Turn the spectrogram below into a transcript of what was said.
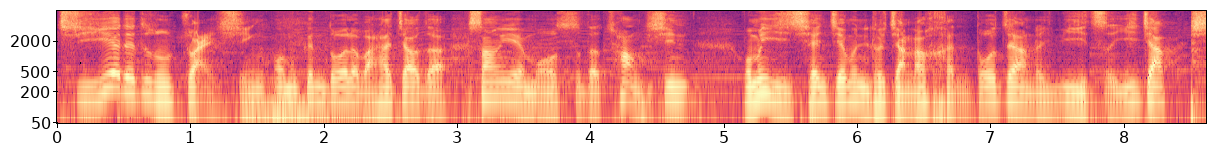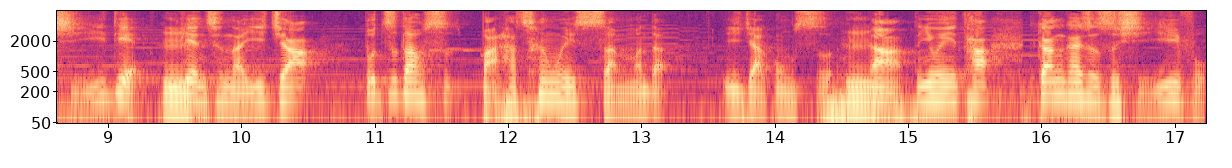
企业的这种转型，我们更多的把它叫做商业模式的创新。我们以前节目里头讲了很多这样的例子，一家洗衣店变成了一家不知道是把它称为什么的。一家公司啊，因为他刚开始是洗衣服，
